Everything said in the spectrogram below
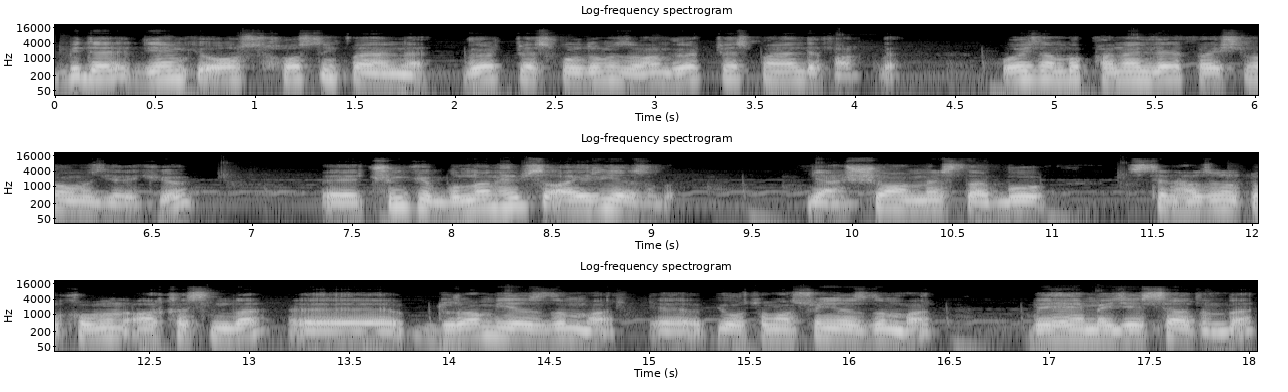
Bir de diyelim ki o hosting paneline WordPress kurduğumuz zaman WordPress paneli de farklı. O yüzden bu panelleri karıştırmamamız gerekiyor. E, çünkü bunların hepsi ayrı yazılı. Yani şu an mesela bu sitenin hazır.com'un arkasında e, duran bir yazılım var. E, bir otomasyon yazılım var. VHMCS adında.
